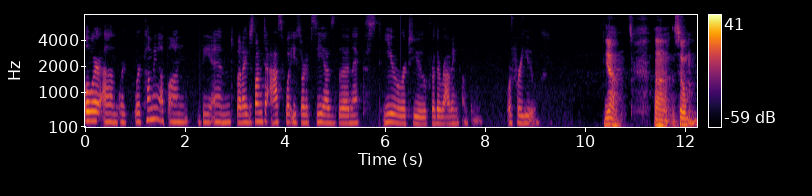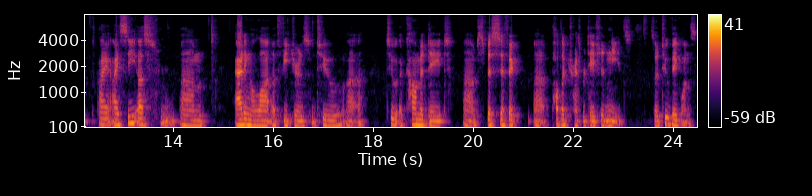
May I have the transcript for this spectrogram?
well, we're, um, we're, we're coming up on the end, but I just wanted to ask what you sort of see as the next year or two for the routing company or for you. Yeah. Uh, so I, I see us um, adding a lot of features to uh, to accommodate uh, specific uh, public transportation needs. So two big ones.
